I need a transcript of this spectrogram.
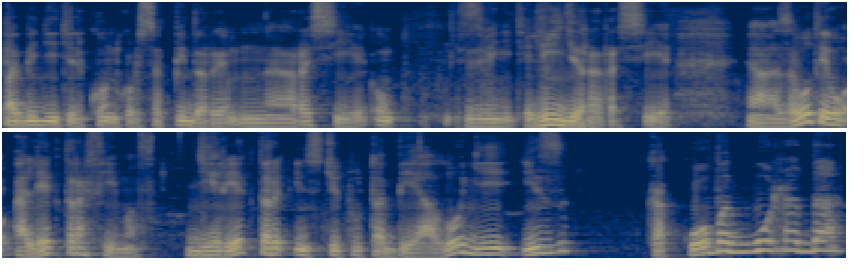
победитель конкурса «Пидоры России», извините, лидера России. А, зовут его Олег Трофимов, директор Института биологии из какого города?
